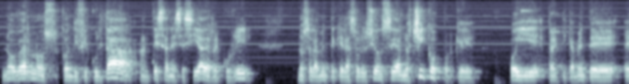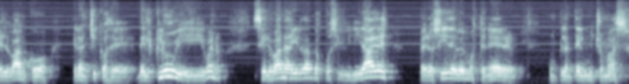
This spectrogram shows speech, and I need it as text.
no vernos con dificultad ante esa necesidad de recurrir, no solamente que la solución sean los chicos, porque hoy prácticamente el banco eran chicos del club y bueno, se le van a ir dando posibilidades, pero sí debemos tener un plantel mucho más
